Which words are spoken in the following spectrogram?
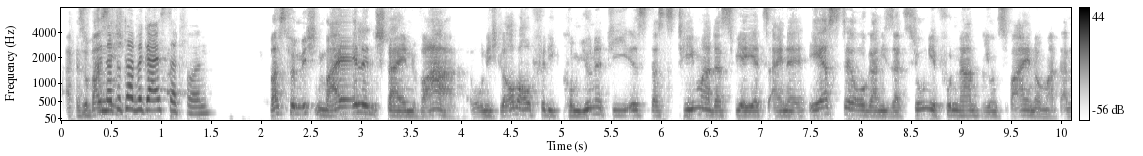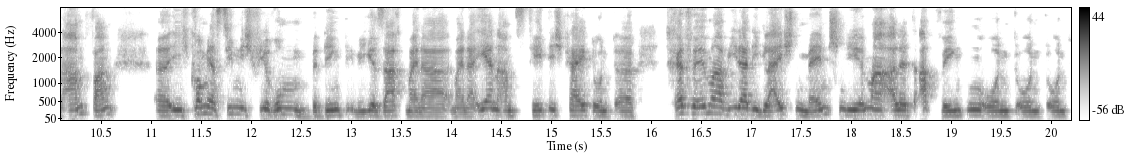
also ich bin da total begeistert von. Was für mich ein Meilenstein war und ich glaube auch für die Community ist das Thema, dass wir jetzt eine erste Organisation gefunden haben, die uns wahrgenommen hat. Am Anfang äh, ich komme ja ziemlich viel rum, bedingt, wie gesagt, meiner, meiner Ehrenamtstätigkeit und äh, treffe immer wieder die gleichen Menschen, die immer alles abwinken und, und, und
